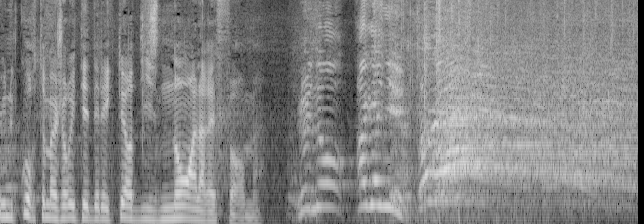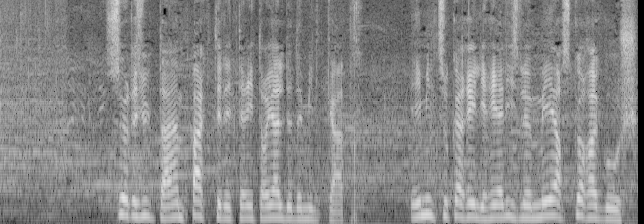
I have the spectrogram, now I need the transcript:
une courte majorité d'électeurs disent non à la réforme. Le non a gagné Ce résultat impacte les territoriales de 2004. Émile Tsoukaril réalise le meilleur score à gauche.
